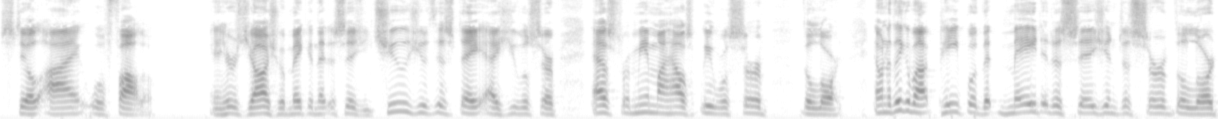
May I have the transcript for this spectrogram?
still I will follow. And here's Joshua making that decision. Choose you this day as you will serve. As for me and my house, we will serve the Lord. And when I think about people that made a decision to serve the Lord,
